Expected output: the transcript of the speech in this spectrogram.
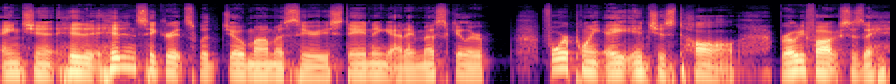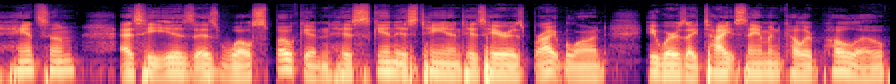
ancient hidden secrets with Joe Mama series standing at a muscular 4.8 inches tall. Brody Foxx is a handsome as he is as well spoken. His skin is tanned, his hair is bright blonde. He wears a tight salmon colored polo,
